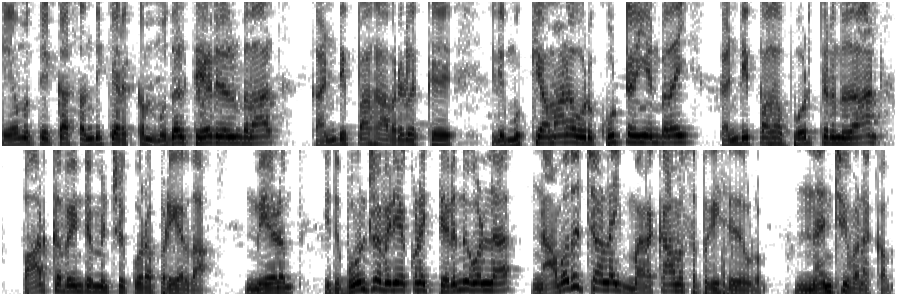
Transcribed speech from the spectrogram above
தேமுதிக சந்திக்க இருக்கும் முதல் தேர்தல் என்பதால் கண்டிப்பாக அவர்களுக்கு இது முக்கியமான ஒரு கூட்டணி என்பதை கண்டிப்பாக பொறுத்திருந்துதான் பார்க்க வேண்டும் என்று கூறப்படுகிறதா. மேலும் இது போன்ற வீடியோக்களை தெரிந்து கொள்ள நமது சேனலை மறக்காமல் சப்பகை செய்துவிடும் நன்றி வணக்கம்.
